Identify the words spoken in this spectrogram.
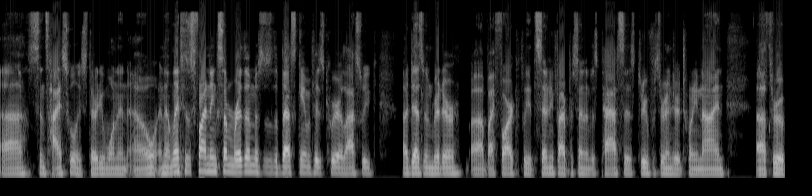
uh, since high school. He's 31 and 0, and Atlanta's finding some rhythm. This is the best game of his career last week. Uh, Desmond Ridder uh, by far completed 75% of his passes, threw for 329, uh, threw a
